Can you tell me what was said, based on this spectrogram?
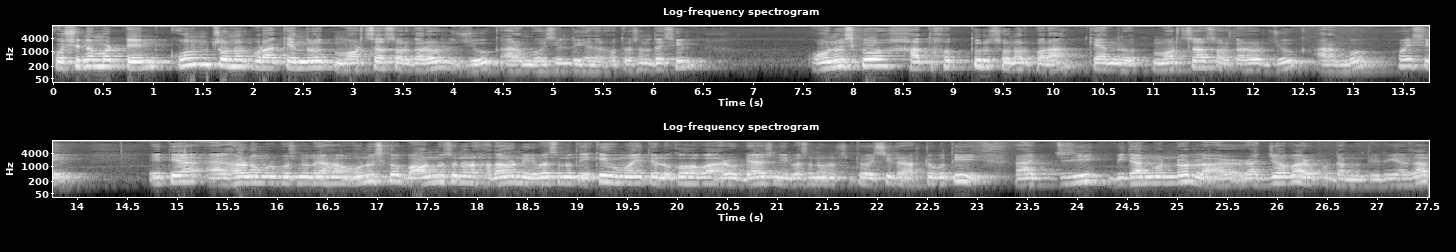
কুৱেশ্যন নম্বৰ টেন কোন চনৰ পৰা কেন্দ্ৰত মৰ্চা চৰকাৰৰ যুগ আৰম্ভ হৈছিল? দুই হাজাৰ সোতৰ চনত আহিছিল। ঊনৈছশ সাতসত্তৰ চনৰ পৰা কেন্দ্ৰত মৰ্চা চৰকাৰৰ যুগ আৰম্ভ হৈছিল। এতিয়া এঘাৰ নম্বৰ প্ৰশ্নলৈ অহা ঊনৈছশ বাৱন্ন চনৰ সাধাৰণ নিৰ্বাচনত একে সময়তে লোকসভা আৰু ডেছ নিৰ্বাচন অনুষ্ঠিত হৈছিল। ৰাষ্ট্ৰপতি ৰাজ্যিক বিধানমণ্ডল ৰাজ্যসভা আৰু প্ৰধানমন্ত্ৰী। দুই হাজাৰ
